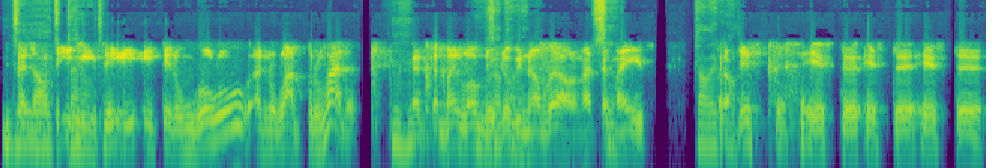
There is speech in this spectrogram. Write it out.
De, penalti. De penalti. E, e, e, ter um golo anulado por VAR. Uhum. É, também logo no jogo inaugural, não é? Também isso. Pronto, este, este, este, este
